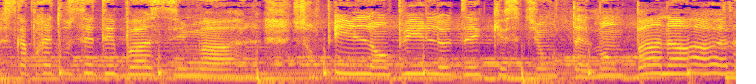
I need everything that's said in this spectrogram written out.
Est-ce qu'après tout c'était pas si mal? J'empile, empile des questions tellement banales.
